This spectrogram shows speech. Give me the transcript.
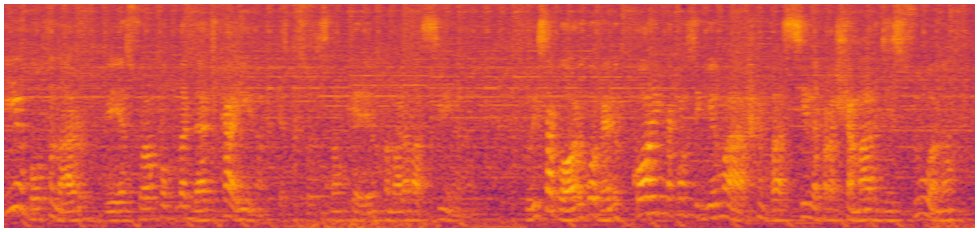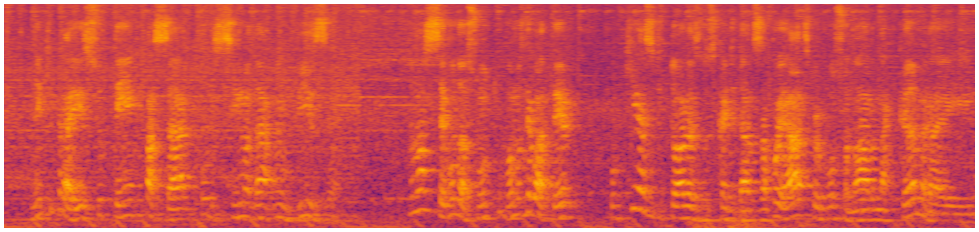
E o Bolsonaro vê a sua popularidade cair, não? porque as pessoas estão querendo tomar a vacina. Não? Por isso agora o governo corre para conseguir uma vacina para chamar de sua, não? Nem que para isso tenha que passar por cima da Anvisa. No nosso segundo assunto, vamos debater o que as vitórias dos candidatos apoiados por Bolsonaro na Câmara e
